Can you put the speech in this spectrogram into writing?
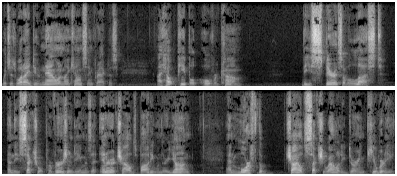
which is what I do now in my counseling practice. I help people overcome these spirits of lust and these sexual perversion demons that enter a child's body when they're young and morph the child's sexuality during puberty.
